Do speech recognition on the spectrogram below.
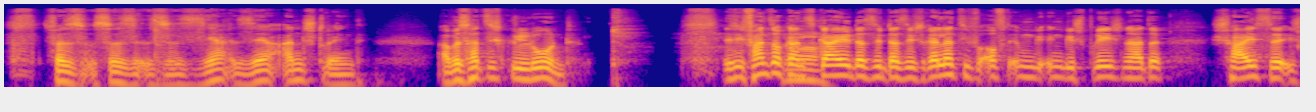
Es war, es war es war sehr, sehr anstrengend. Aber es hat sich gelohnt. Ich fand es auch ganz Ja. geil, dass ich, dass ich relativ oft im, in Gesprächen hatte, scheiße, ich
